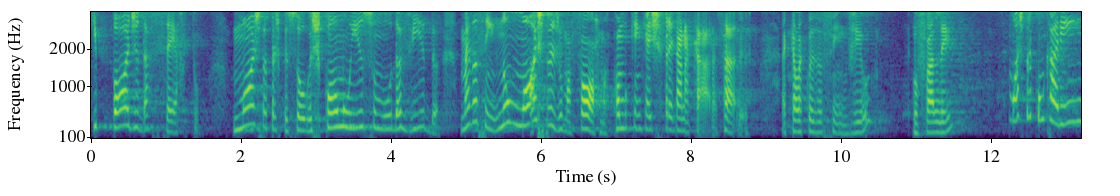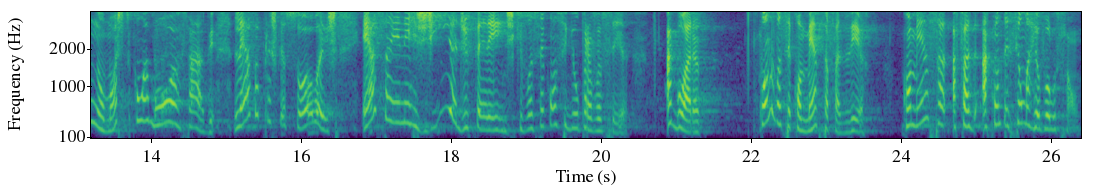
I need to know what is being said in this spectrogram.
que pode dar certo. Mostra para as pessoas como isso muda a vida. Mas assim, não mostra de uma forma como quem quer esfregar na cara, sabe? Aquela coisa assim, viu? Eu falei. Mostra com carinho, mostra com amor, sabe? Leva para as pessoas essa energia diferente que você conseguiu para você. Agora, quando você começa a fazer, começa a, fazer, acontecer uma revolução.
